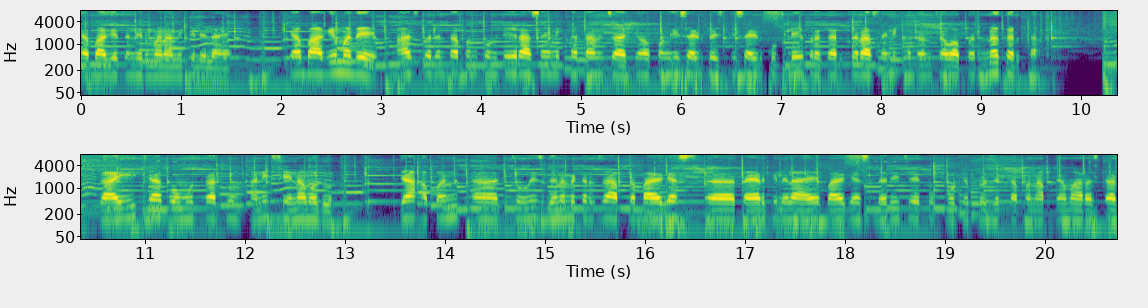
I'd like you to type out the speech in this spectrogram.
या बागेचं निर्माण आम्ही केलेलं आहे. या बागेमध्ये आजपर्यंत आपण कोणत्याही रासायनिक खतांचा किंवा फंगिसाईड पेस्टिसाईड कुठल्याही प्रकारचा रासायनिक खतांचा वापर न करता गाईच्या गोमूत्रातून आणि शेणामधून ज्या आपण चोवीस घनमीटरचा आपला बायोगॅस तयार केलेला आहे. बायोगॅस लरीचे खूप मोठे प्रोजेक्ट आपण आपल्या महाराष्ट्रात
